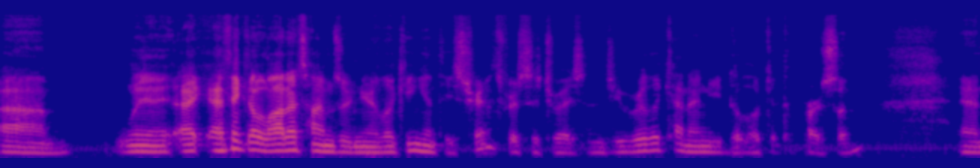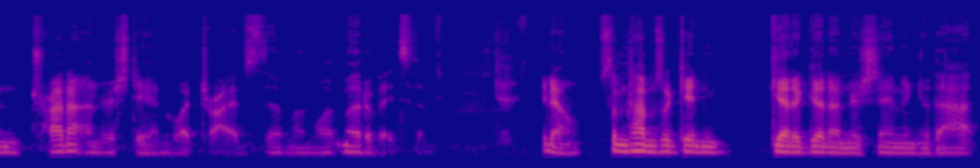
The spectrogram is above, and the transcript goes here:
Um when I, I think a lot of times when you're looking at these transfer situations, you really kind of need to look at the person and try to understand what drives them and what motivates them. You know, sometimes we can get a good understanding of that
